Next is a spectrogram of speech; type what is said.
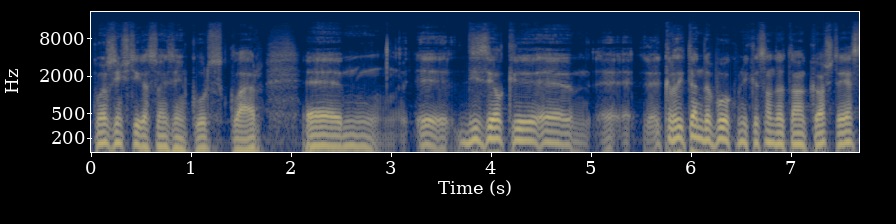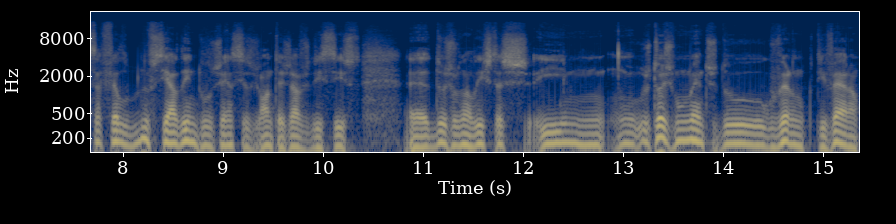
com as investigações em curso, claro, diz ele que, acreditando na boa comunicação de António Costa, essa fez beneficiar de indulgências, ontem já vos disse isso, dos jornalistas, e um, os dois momentos do governo que tiveram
